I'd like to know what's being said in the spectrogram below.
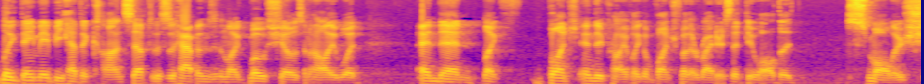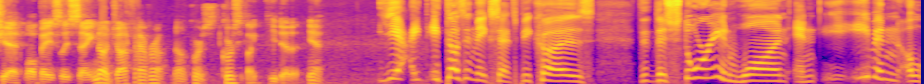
like they maybe had the concept. This happens in like most shows in Hollywood, and then like bunch, and they probably have like a bunch of other writers that do all the smaller shit while basically saying, "No, Jon Favreau. No, of course, of course, he like he did it. Yeah." Yeah, it, it doesn't make sense because the, the story in one and even a,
